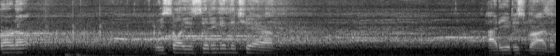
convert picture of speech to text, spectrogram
Roberta, we saw you sitting in the chair. How do you describe it?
